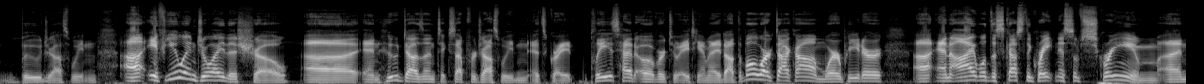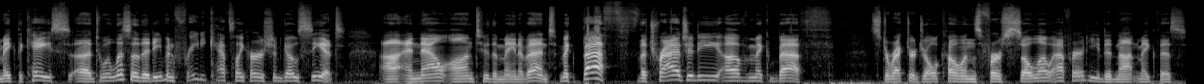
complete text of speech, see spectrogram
Boo, Joss Whedon. Uh, if you enjoy this show, uh, and who doesn't except for Joss Whedon, it's great. Please head over to atma.thebulwark.com where Peter uh, and I will discuss the greatness of Scream and make the case uh, to Alyssa that even fraidy cats like her should go see it. Uh, and now on to the main event Macbeth, the tragedy of Macbeth. It's director Joel Coen's first solo effort. He did not make this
